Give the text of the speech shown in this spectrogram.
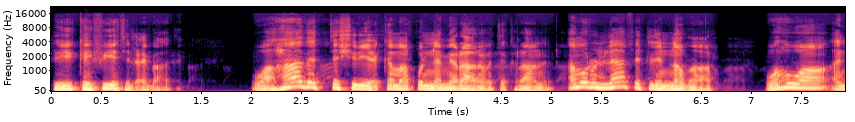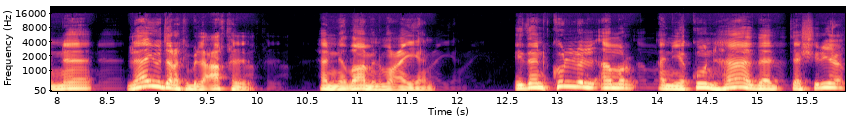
في كيفية العبادة. وهذا التشريع كما قلنا مرارا وتكرارا أمر لافت للنظر وهو أن لا يدرك بالعقل النظام المعين. اذا كل الأمر أن يكون هذا التشريع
